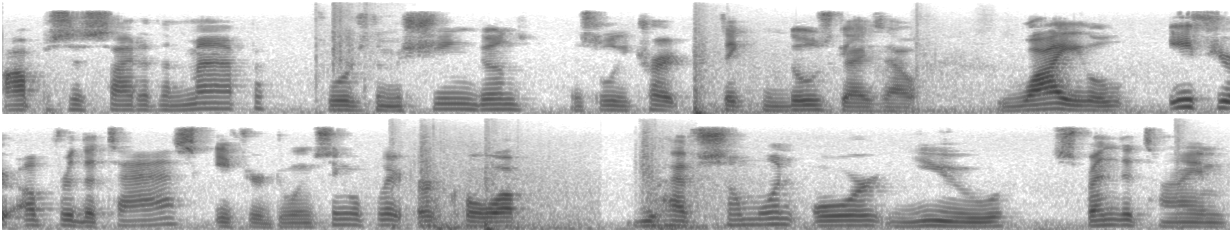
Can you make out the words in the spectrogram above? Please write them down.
opposite side of the map, towards the machine guns, and slowly try taking those guys out while, if you're up for the task, if you're doing single player or co-op, you have someone or you spend the time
